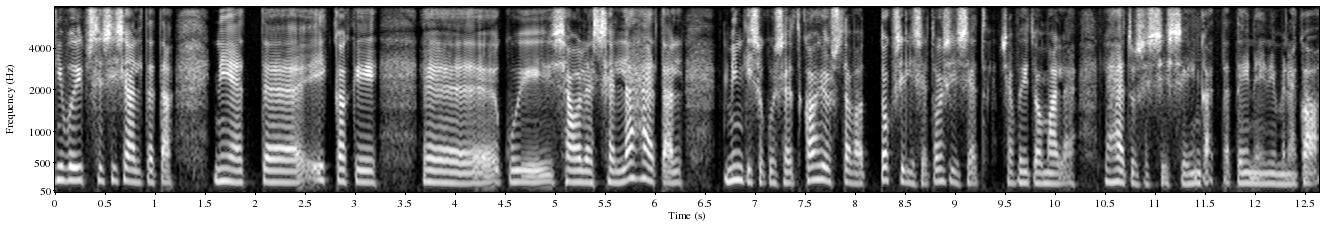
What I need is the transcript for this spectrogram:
nii võib see sisaldada, nii et äh, ikkagi äh, kui sa oled seal lähedal, mingisugused kahjustavad toksilised osised, sa võid omale läheduses sisse hingata, teine inimene ka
